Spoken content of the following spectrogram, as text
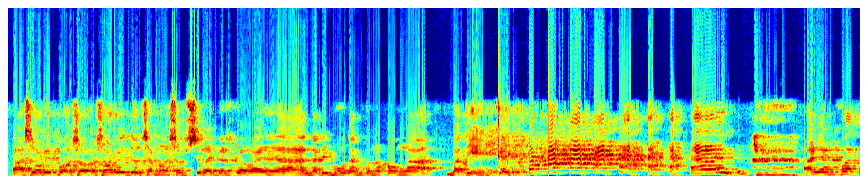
Ah, sorry po. So, sorry doon sa mga subscribers ko. Kaya nalimutan ko na pong uh, batiin kayo. Ayan po, at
